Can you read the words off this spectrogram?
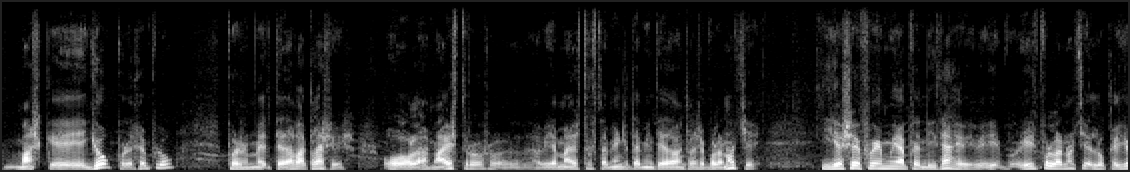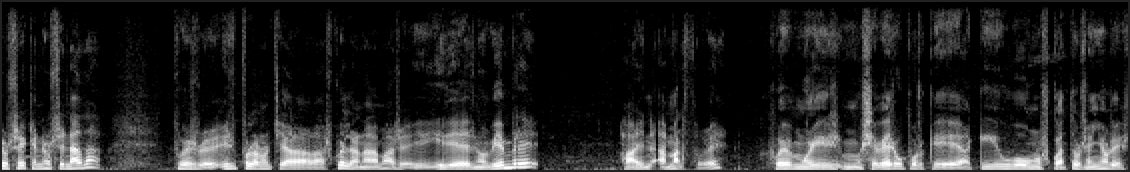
más que yo, por ejemplo, pues te daba clases, o los maestros, había maestros también que también te daban clase por la noche, y ese fue mi aprendizaje, ir por la noche, lo que yo sé que no sé nada, pues eh, ir por la noche a la escuela nada más, y de noviembre a, marzo. ¿eh? Fue muy, muy severo porque aquí hubo unos cuantos señores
